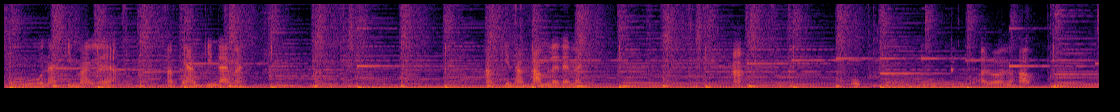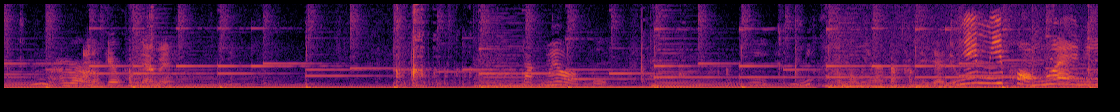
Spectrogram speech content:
โอ้น่ากินมากเลยอะเอาพี่อาร์มกินได้ไหมอาร์มกินทั้งคำเลยได้ไหมฮะโอ้โหอร่อยไหมครับอืมอร่อย เอาน้องแก้มคำใหญ่ไหมตักไม่ออกเลย นี่เอาน้องมีนาตักคำใหญ่ๆเร็ว นี่มีผงด้วยอันนี้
